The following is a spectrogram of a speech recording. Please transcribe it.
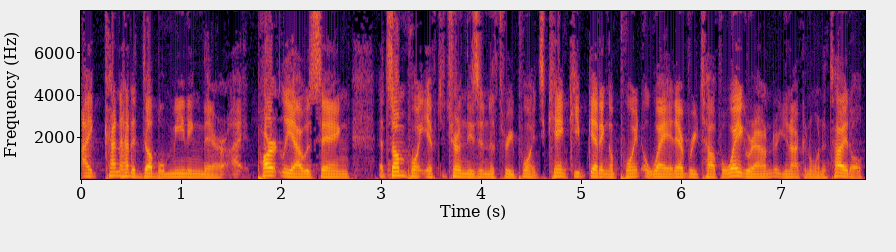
I kind of had a double meaning there. I, partly, I was saying at some point you have to turn these into three points. You can't keep getting a point away at every tough away ground, or you're not going to win a title.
